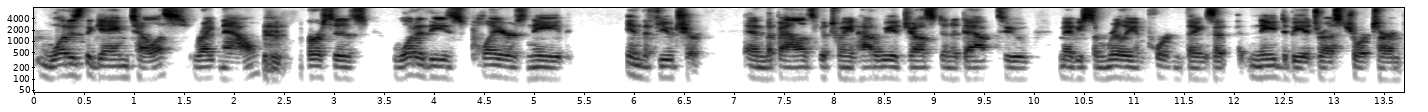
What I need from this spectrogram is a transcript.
what does the game tell us right now mm-hmm. versus what do these players need in the future and the balance between how do we adjust and adapt to maybe some really important things that need to be addressed short term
